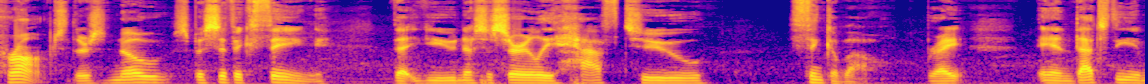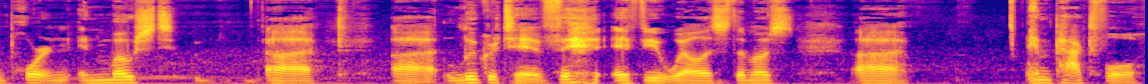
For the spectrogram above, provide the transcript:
prompt, there's no specific thing that you necessarily have to think about, right? And that's the important and most uh, uh, lucrative, if you will. It's the most uh, impactful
